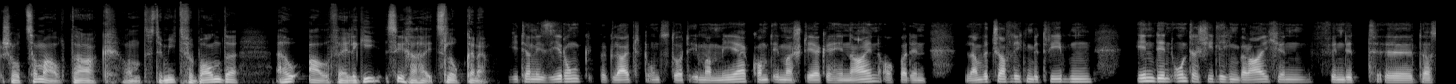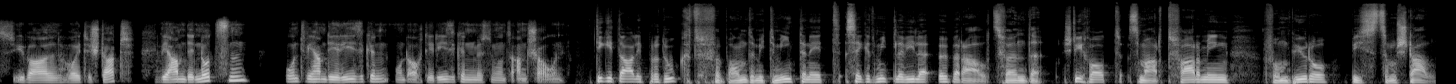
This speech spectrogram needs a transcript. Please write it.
schon zum Alltag und damit verbunden auch allfällige Sicherheitslücken. Digitalisierung begleitet uns dort immer mehr, kommt immer stärker hinein, auch bei den landwirtschaftlichen Betrieben. In den unterschiedlichen Bereichen findet äh, das überall heute statt. Wir haben den Nutzen und wir haben die Risiken und auch die Risiken müssen wir uns anschauen. Digitale Produkte verbunden mit dem Internet sind mittlerweile überall zu finden. Stichwort Smart Farming vom Büro bis zum Stall.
